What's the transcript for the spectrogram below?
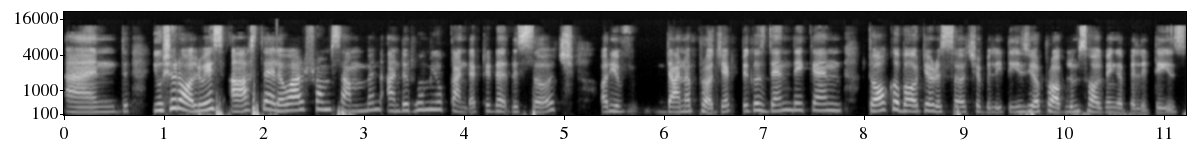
And you should always ask the LOR from someone under whom you've conducted a research or you've done a project because then they can talk about your research abilities, your problem solving abilities.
